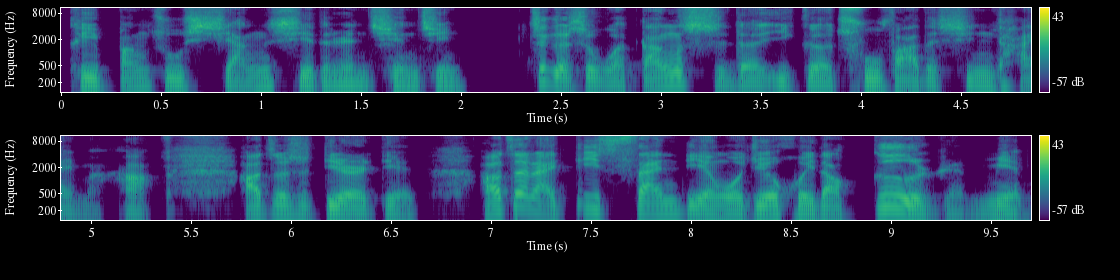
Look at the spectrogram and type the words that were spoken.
可以帮助想写的人前进。这个是我当时的一个出发的心态嘛，哈，好，这是第二点，好，再来第三点，我觉得回到个人面，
